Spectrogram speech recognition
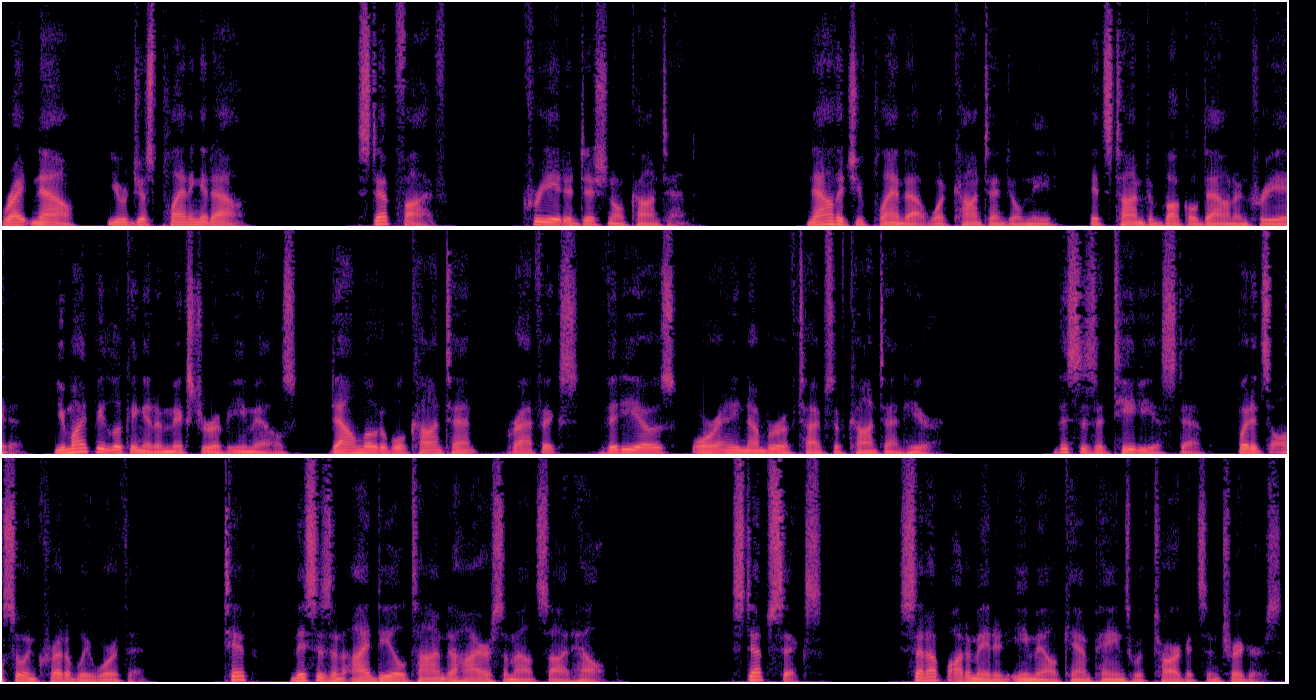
Right now, you're just planning it out. Step 5. create additional content. Now that you've planned out what content you'll need, it's time to buckle down and create it. You might be looking at a mixture of emails, downloadable content, graphics, videos, or any number of types of content here. This is a tedious step, but it's also incredibly worth it. Tip This is an ideal time to hire some outside help. Step 6 Set up automated email campaigns with targets and triggers.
